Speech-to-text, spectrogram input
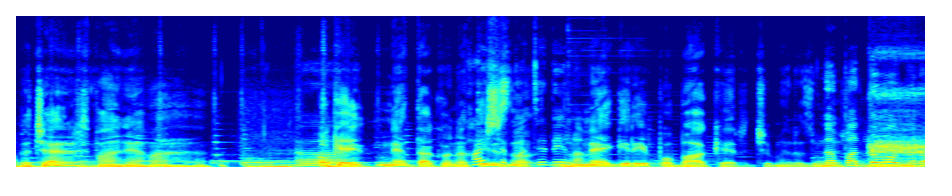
Večer spanja. ma. uh, Okay, ne tako na kaj še tezno, pa te dela? ne gre po baker, če me razumeš. No, pa dobro,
